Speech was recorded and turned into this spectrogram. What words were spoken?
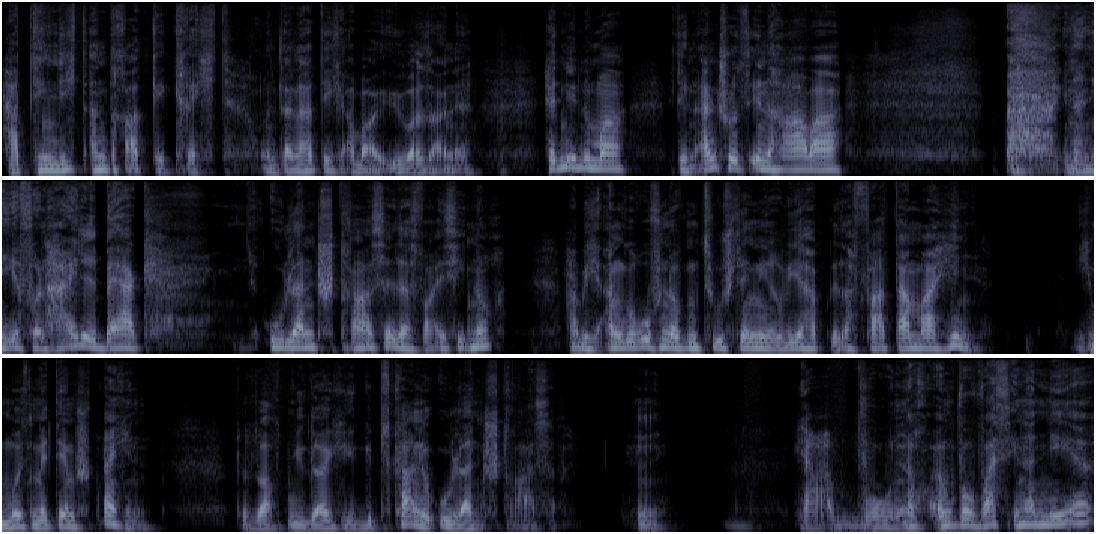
habe den nicht an Draht gekriegt. Und dann hatte ich aber über seine Handynummer den Anschlussinhaber in der Nähe von Heidelberg, Ulandstraße, das weiß ich noch, habe ich angerufen auf dem zuständigen Revier, habe gesagt, fahrt da mal hin. Ich muss mit dem sprechen. Da sagten die gleich, hier gibt's keine Ulandstraße. Hm. Ja, wo, noch irgendwo was in der Nähe?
